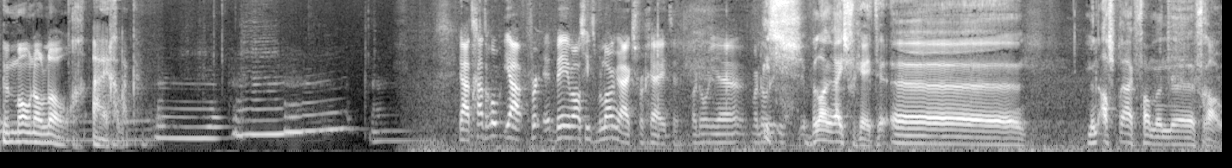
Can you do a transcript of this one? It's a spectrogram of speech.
een monoloog eigenlijk. Ja, het gaat erom, ja, ver- ben je wel eens iets belangrijks vergeten? Waardoor je... Waardoor je Iets belangrijks vergeten. Eh, mijn afspraak van mijn eh, vrouw.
